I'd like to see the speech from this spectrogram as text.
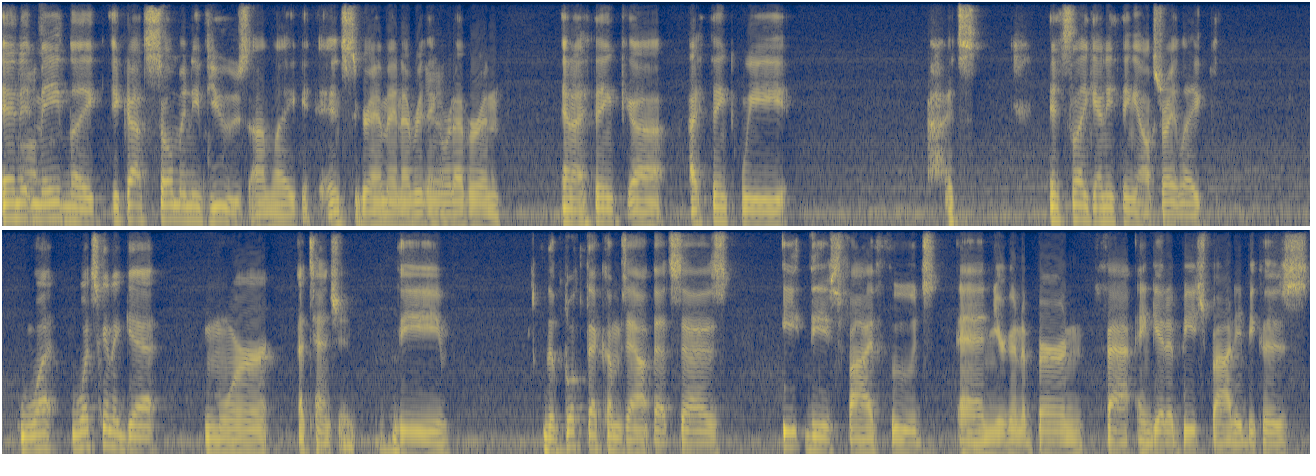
and awesome. it made like it got so many views on like Instagram and everything yeah. or whatever and and I think uh, I think we it's it's like anything else, right? Like what what's going to get more attention? Mm-hmm. The the book that comes out that says eat these five foods and you're gonna burn fat and get a beach body because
